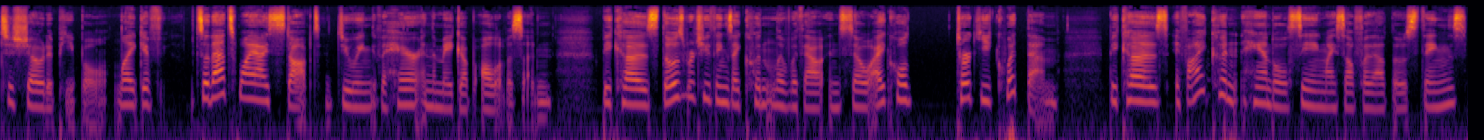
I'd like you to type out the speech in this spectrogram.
to show to people. Like if so that's why I stopped doing the hair and the makeup all of a sudden because those were two things I couldn't live without and so I cold turkey quit them because if I couldn't handle seeing myself without those things,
